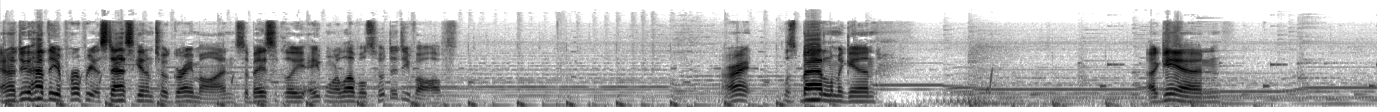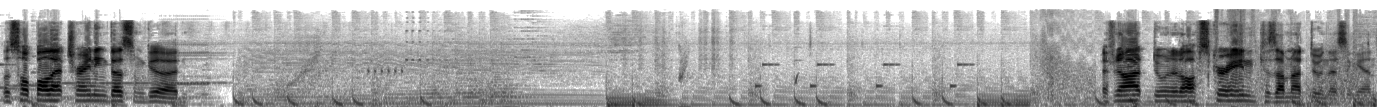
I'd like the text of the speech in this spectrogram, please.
And I do have the appropriate stats to get him to a Greymon, so basically 8 more levels, he'll Digivolve. Alright, let's battle him again. Again. Let's hope all that training does some good. If not, doing it off screen, because I'm not doing this again.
